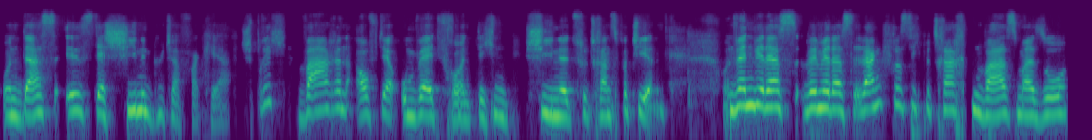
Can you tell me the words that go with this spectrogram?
Und das ist der Schienengüterverkehr, sprich Waren auf der umweltfreundlichen Schiene zu transportieren. Und wenn wir das, wenn wir das langfristig betrachten, war es mal so,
